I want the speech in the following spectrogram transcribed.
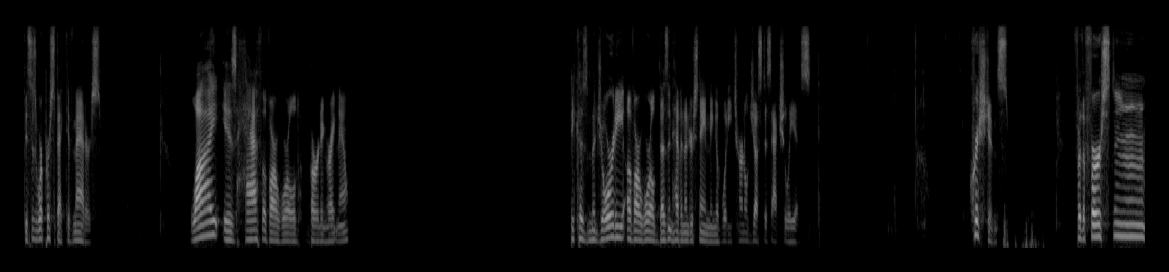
This is where perspective matters. Why is half of our world burning right now? Because majority of our world doesn't have an understanding of what eternal justice actually is. Christians, for the first mm,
